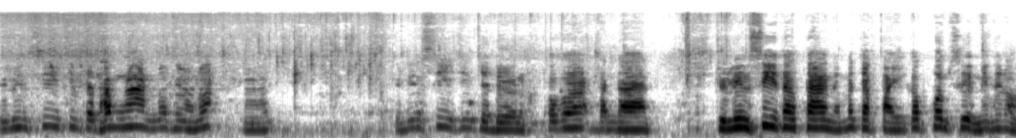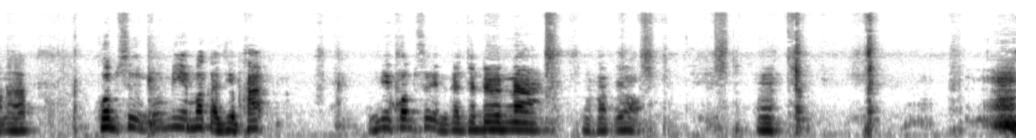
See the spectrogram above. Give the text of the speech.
ุลินทรีย์จึงจะทำงานเนาะพี่น้องเนาะ จุลินทรีย์จึงจะเดิน เพราะว่าบรรดาจุลินทรีย์ต่างๆเนี่ยมันจะไปกับความชื้นนี่พี่น้องนะครับ ความชื้นมันมีมันก็จะพักมีความชื้นก็จะเดินหน้านะครับพี่น้องอืมอืม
